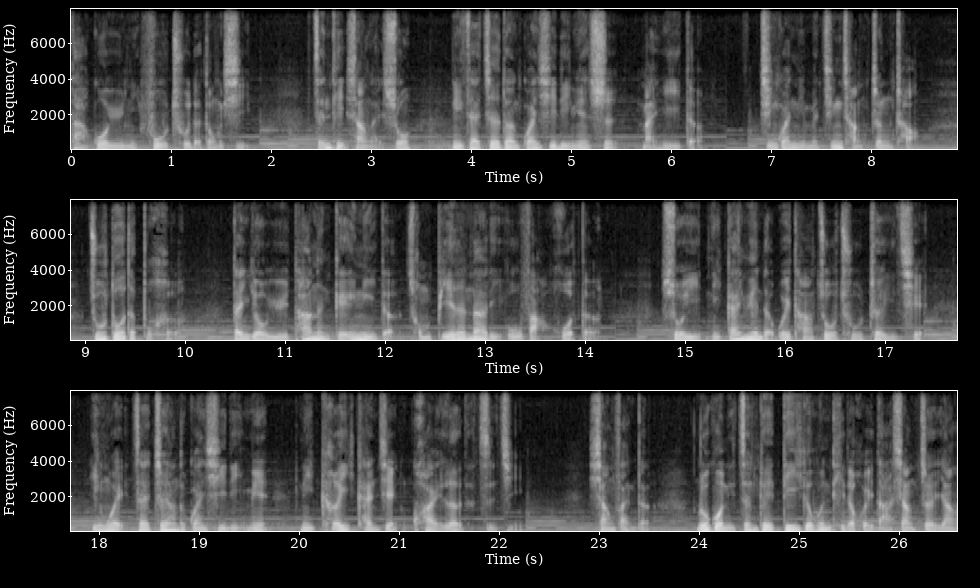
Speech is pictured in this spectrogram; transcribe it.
大过于你付出的东西，整体上来说，你在这段关系里面是满意的。尽管你们经常争吵，诸多的不和。但由于他能给你的从别人那里无法获得，所以你甘愿的为他做出这一切，因为在这样的关系里面，你可以看见快乐的自己。相反的，如果你针对第一个问题的回答像这样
